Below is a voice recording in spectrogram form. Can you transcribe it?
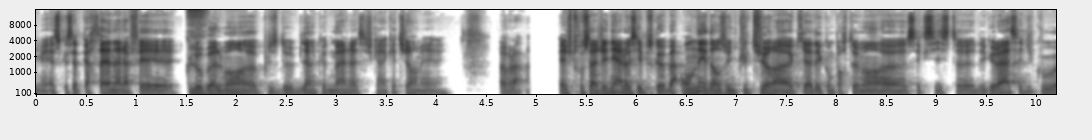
mais est-ce que cette personne, elle a fait globalement euh, plus de bien que de mal, si je caricature, mais voilà. Et je trouve ça génial aussi, parce que bah, on est dans une culture euh, qui a des comportements sexistes dégueulasses, et du coup,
